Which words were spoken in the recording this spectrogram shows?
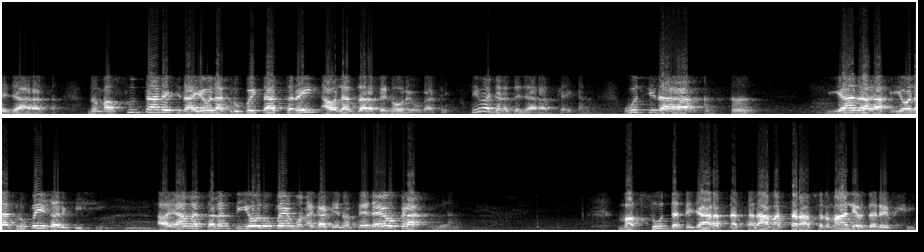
تجارت نو مقصود دا دی چې دا یو لک روپۍ تاسو سره او لږ زره په نورې وګټئ دیو جن تجارت کوي کنه اوس چې دا یا دا یو لک روپۍ غر کی شي او یا مثلا په یو روپۍ مونږ غټې نو فایده وکړه مقصود د تجارت نه سلامت تر اصل مال او د ربح شي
